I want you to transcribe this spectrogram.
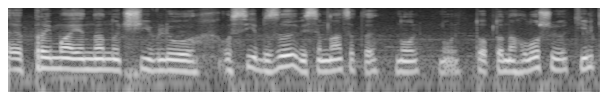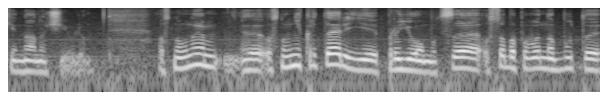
е, приймає на ночівлю осіб з 18.00. Тобто наголошую тільки на ночівлю. Основним, е, основні критерії прийому це особа повинна бути е,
